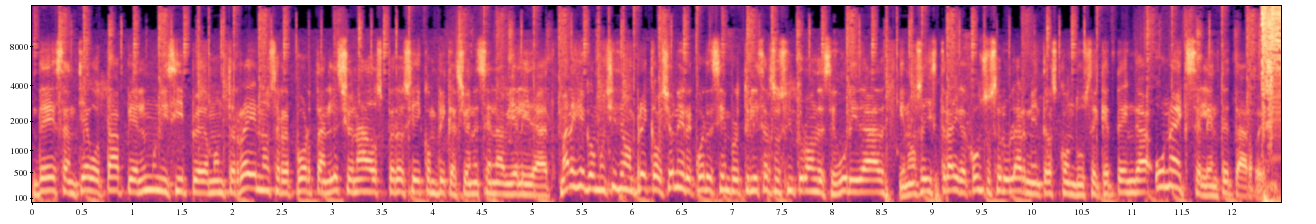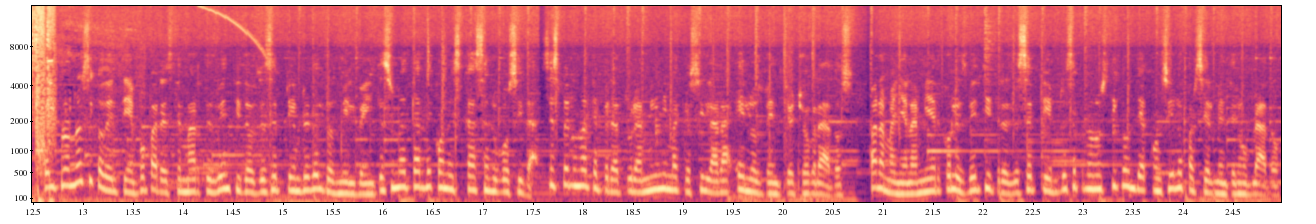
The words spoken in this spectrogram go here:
de Santiago Tapia en el municipio de Monterrey. No se reportan lesionados, pero sí hay complicaciones en la vialidad. Maneje con muchísima precaución y recuerde siempre utilizar su cinturón de seguridad y no se distraiga con su celular mientras conduce. Que tenga una excelente tarde. El pronóstico del tiempo para este martes 22 de septiembre del 2020 es una tarde con escasa nubosidad. Se espera una temperatura mínima que oscilará en los 28 grados. Para mañana miércoles 23 de septiembre se pronostica un día con cielo parcialmente nublado.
